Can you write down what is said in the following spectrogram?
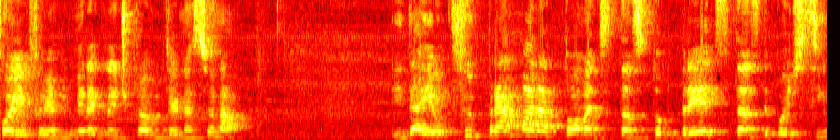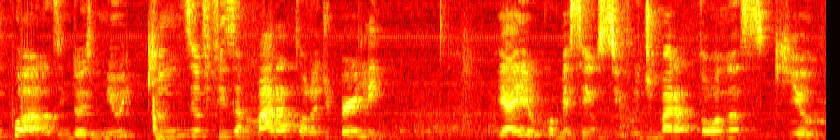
foi, foi a minha primeira grande prova internacional. E daí eu fui pra maratona a distância, dobrei a distância depois de cinco anos. Em 2015 eu fiz a maratona de Berlim. E aí eu comecei um ciclo de maratonas que eu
